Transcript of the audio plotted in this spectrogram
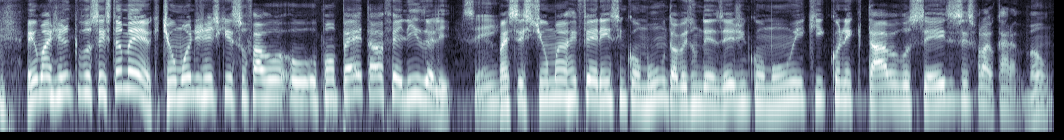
eu imagino que vocês também, que tinha um monte de gente que surfava o, o, o Pompeia e tava feliz ali. Sim. Mas vocês tinham uma referência em comum, talvez um desejo em comum e que conectava vocês e vocês falavam, cara, vão.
